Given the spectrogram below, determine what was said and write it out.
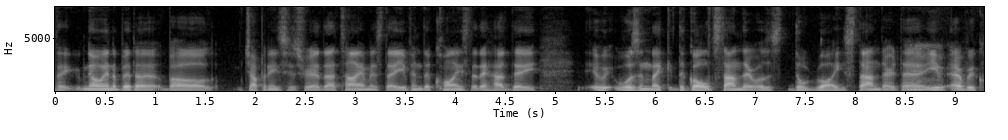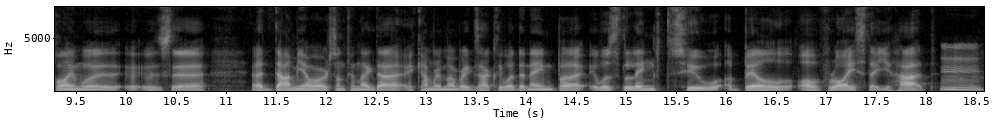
like knowing a bit about Japanese history at that time is that even the coins that they had, they it, wasn't like the gold standard; was the rice standard. Uh, Mm. every coin was it was uh, a daimyo or something like that. I can't remember exactly what the name, but it was linked to a bill of rice that you had. mm.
